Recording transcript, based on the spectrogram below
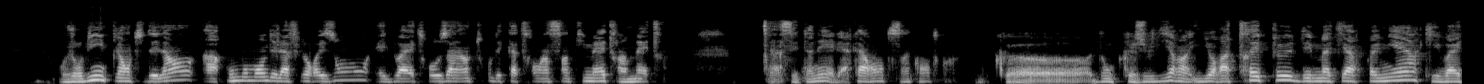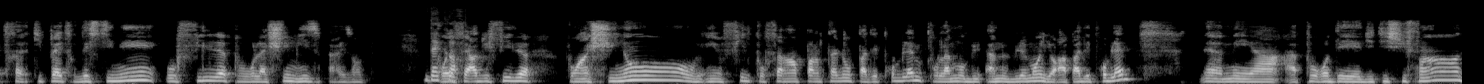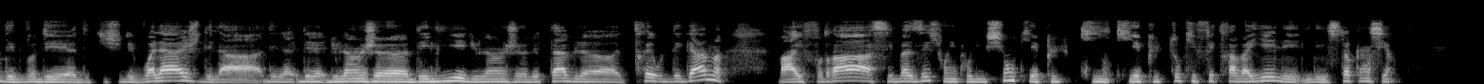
Aujourd'hui, une plante d'élan, au moment de la floraison, elle doit être aux alentours de 80 cm, 1 mètre. Cette année, elle est à 40, 50, quoi. Donc, euh, donc, je veux dire, il y aura très peu des matières premières qui va être, qui peut être destinées au fil pour la chemise, par exemple. D'accord. Pour faire du fil pour un chino et un fil pour faire un pantalon, pas des problèmes. Pour l'ameublement, il y aura pas des problèmes. Euh, mais euh, pour des, du tissu fin, des, des, des tissus des voilages, des, la, des, du linge des lits et du linge de table euh, très haut de gamme, bah, il faudra se baser sur une production qui est plus, qui, qui est plutôt qui fait travailler les, les stocks anciens.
